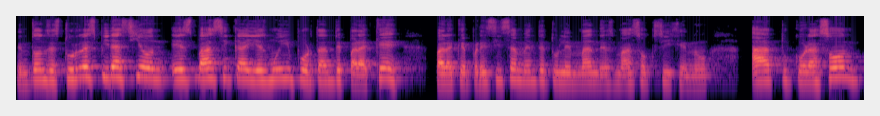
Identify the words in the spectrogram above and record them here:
Entonces, tu respiración es básica y es muy importante. ¿Para qué? Para que precisamente tú le mandes más oxígeno a tu corazón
